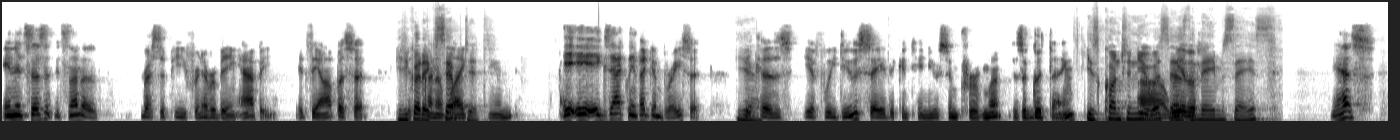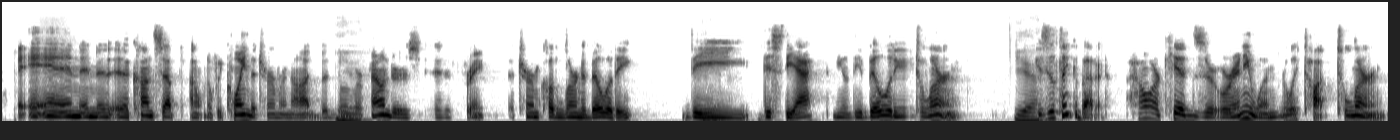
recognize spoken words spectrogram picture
And it doesn't. It's not a recipe for never being happy. It's the opposite. You got to accept like, it. You know, it, it. Exactly. In fact, embrace it. Yeah. Because if we do say the continuous improvement is a good thing, is continuous, uh, as the a, name says. Yes, and and a, a, concept. I don't know if we coined the term or not, but yeah. one of our founders a term called learnability. The this the act, you know, the ability to learn. Yeah. Because you think about it, how are kids or, or anyone really taught to learn?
